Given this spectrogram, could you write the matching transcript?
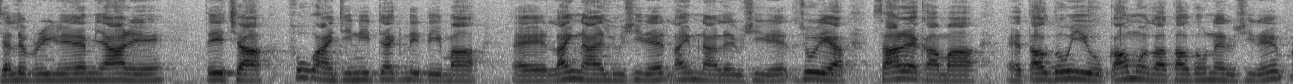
delivery တွေလည်းများတယ်တေချာ food hygiene technique တွေမှာအဲလိုက်နာတဲ့လူရှိတယ်လိုက်မနာတဲ့လူရှိတယ်တချို့တွေကစားတဲ့အခါမှာအဲတောက်သုံးရည်ကိုကောင်းမွန်စွာတောက်သုံးတဲ့လူရှိတယ်မ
